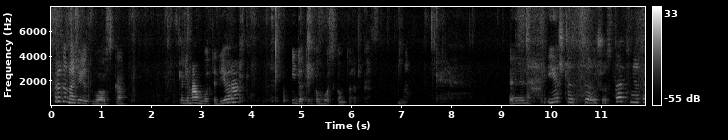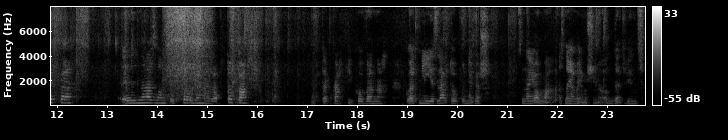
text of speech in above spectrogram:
W każdym razie jest włoska. Czyli mam buty Diora i do tego włoską torebkę. No. Yy, I jeszcze co już ostatnia taka. Yy, znalazłam też torbę na laptopa. Taka pikowana. Ładniej jest laptop, ponieważ znajoma, znajomej musimy oddać, więc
